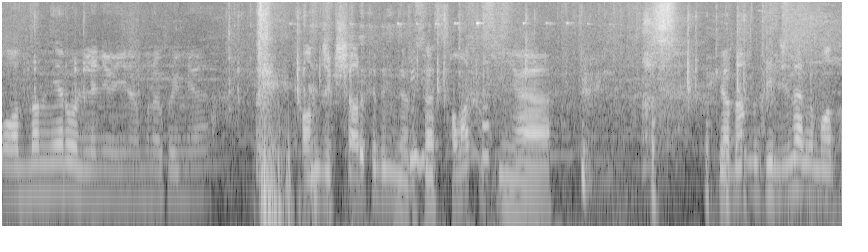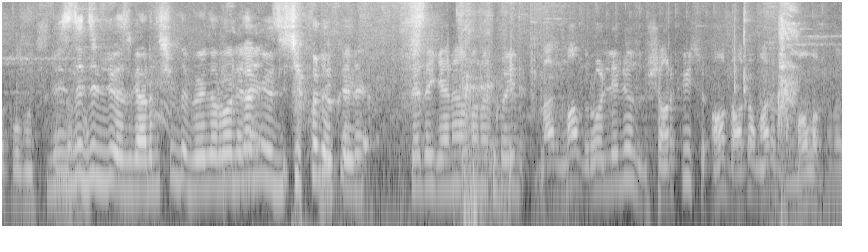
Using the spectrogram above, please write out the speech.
Bu Adnan niye rolleniyor yine amına koyayım ya. Amcık şarkı dinliyoruz. Sen salak mısın ya? ya ben bu dilcilerle muhatap olmak istemiyorum. Biz de dinliyoruz kardeşim de böyle rollenmiyoruz hiç amına koyayım. Lisede, lisede gene amına koyayım. Lan mal rolleniyoruz bu şarkıyı sö- Abi adam harbi mal amına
